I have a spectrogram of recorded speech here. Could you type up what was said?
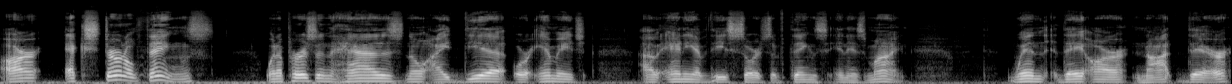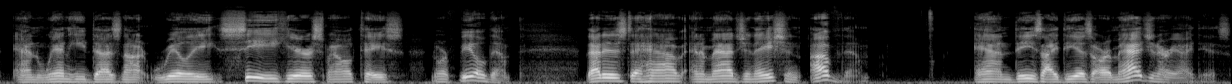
are external things when a person has no idea or image of any of these sorts of things in his mind. When they are not there, and when he does not really see, hear, smell, taste, nor feel them. That is to have an imagination of them. And these ideas are imaginary ideas.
